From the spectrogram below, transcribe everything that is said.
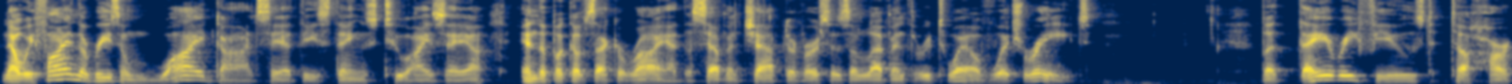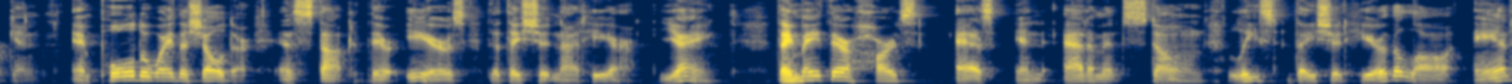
Now we find the reason why God said these things to Isaiah in the book of Zechariah, the seventh chapter, verses 11 through 12, which reads, But they refused to hearken, and pulled away the shoulder, and stopped their ears that they should not hear. Yea, they made their hearts as an adamant stone, lest they should hear the law and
